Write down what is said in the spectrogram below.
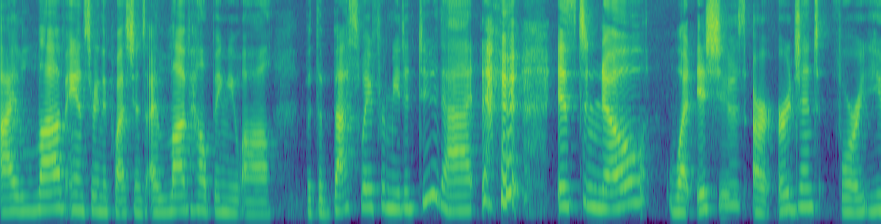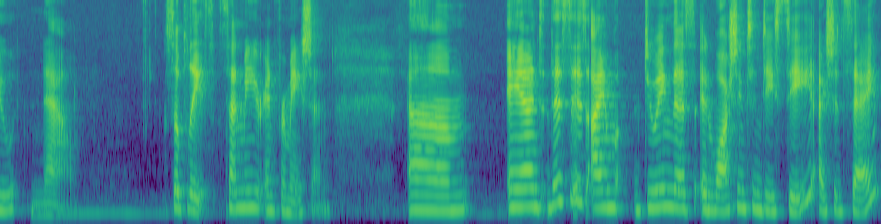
I love answering the questions, I love helping you all. But the best way for me to do that is to know what issues are urgent for you now. So please send me your information. Um, and this is, I'm doing this in Washington, D.C., I should say.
